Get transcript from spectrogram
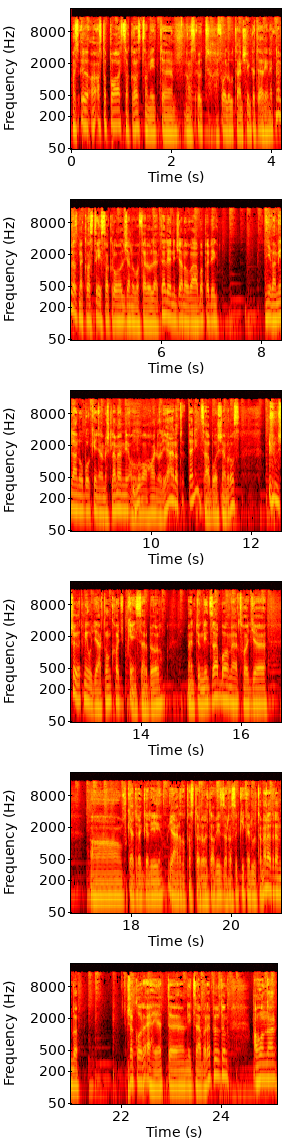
az, azt a partszakaszt, amit az öt falu után Csinkaterének neveznek, azt északról Genova felől lehet elérni, Genovába pedig nyilván Milánóból kényelmes lemenni, ahol uh-huh. van hajnali járat, de Nincából sem rossz. Sőt, mi úgy jártunk, hogy kényszerből mentünk Nizzából, mert hogy a kedreggeli járatot azt törölte a vízzel, az, hogy kikerült a menetrendből, és akkor ehelyett Nizzába repültünk, ahonnan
